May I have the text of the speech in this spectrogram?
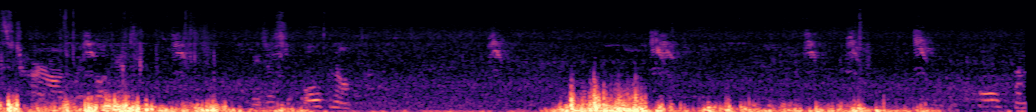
Let's turn on the window again. We just open up. Open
